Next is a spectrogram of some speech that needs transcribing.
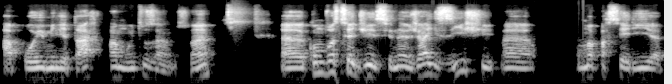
apoio militar há muitos anos. Né? Como você disse, né, já existe ah, uma parceria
